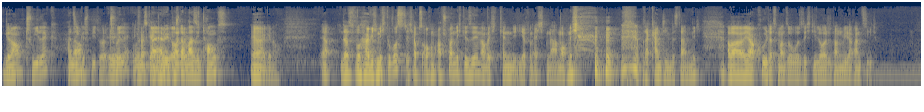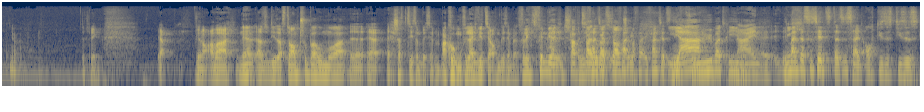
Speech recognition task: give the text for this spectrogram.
Genau, Twi'lek hat genau. sie gespielt. Oder Twi'lek, ich weiß gar nicht. Bei Harry Potter war sie Tonks. Ja, genau. Ja, das habe ich nicht gewusst. Ich habe es auch im Abspann nicht gesehen, aber ich kenne ihren echten Namen auch nicht. Oder kannte ihn bis dahin nicht. Aber ja, cool, dass man so sich die Leute dann wieder ranzieht. Ja. Deswegen. Ja, genau. Aber ne, also dieser Stormtrooper-Humor, äh, er erschöpft sich so ein bisschen. Mal gucken, vielleicht wird es ja auch ein bisschen besser. Vielleicht finden wir in Staffel 2 sogar Stormtrooper. Ich fand es jetzt nicht ja, zu übertrieben. Nein, äh, ich meine, das ist jetzt, das ist halt auch dieses, dieses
